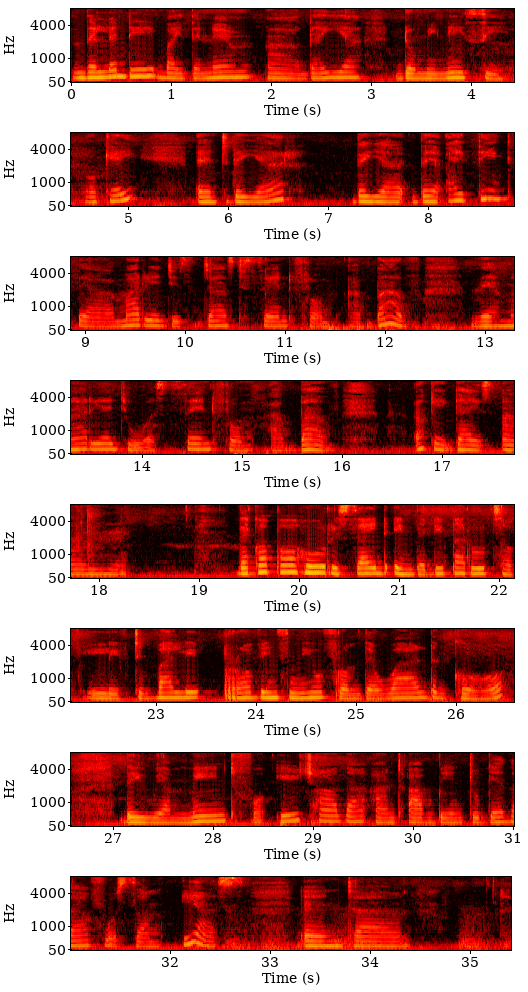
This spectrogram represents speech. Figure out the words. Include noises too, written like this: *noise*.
the lady by the name uh, Gaia Dominici okay? And they are they are they I think their marriage is just sent from above. Their marriage was sent from above. Okay guys um the couple who reside in the deeper roots of Rift Valley province knew from the word go. They were meant for each other and have been together for some years. And uh,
